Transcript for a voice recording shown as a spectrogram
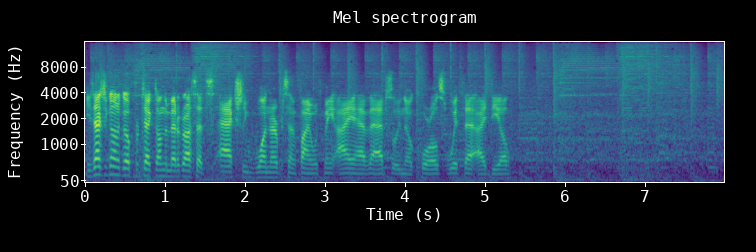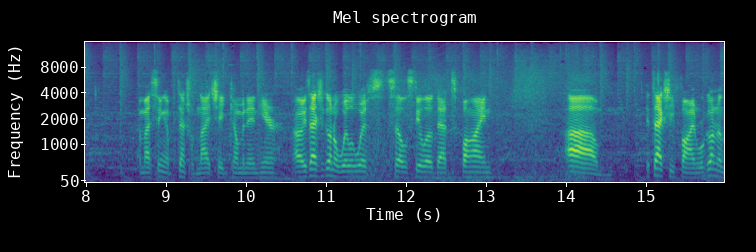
He's actually going to go protect on the Metagross. That's actually 100% fine with me. I have absolutely no quarrels with that ideal. Am I seeing a potential Nightshade coming in here? Oh, he's actually going to Will-O-Wisp Celesteela. That's fine. Um, it's actually fine. We're going to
